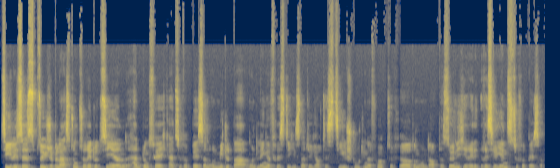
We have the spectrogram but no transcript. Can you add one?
Ziel ist es, psychische Belastung zu reduzieren, Handlungsfähigkeit zu verbessern und mittelbar und längerfristig ist natürlich auch das Ziel, Studienerfolg zu fördern und auch persönliche Re Resilienz zu verbessern.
